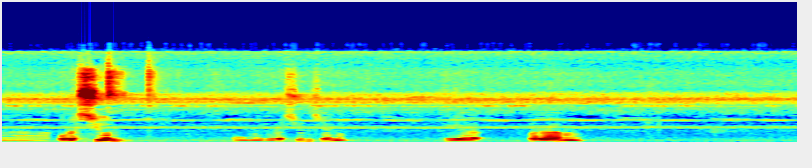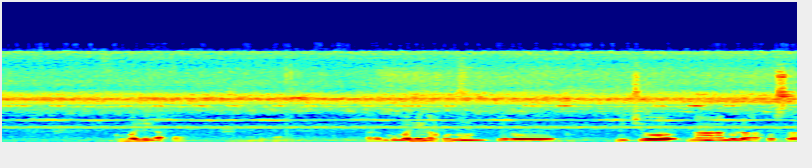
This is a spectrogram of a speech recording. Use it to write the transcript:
ah, orasyon. Oh, may orasyon siya, no? Kaya, parang, gumaling ako. Parang gumaling ako noon, pero medyo na ano lang ako sa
